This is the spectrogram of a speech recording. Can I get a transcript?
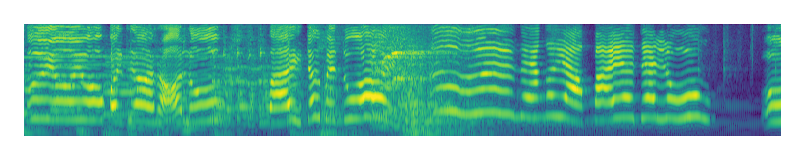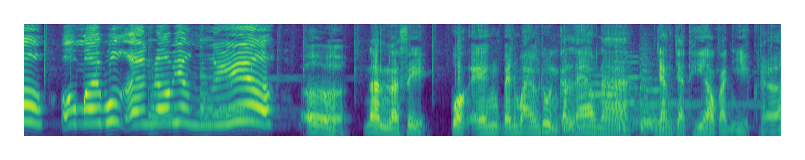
เฮ้ยเอาไปเถอะเหรอลุง ไปเจ้าไปด้วย อ้าทำไมพวกเองทำอย่างนี้อะเออ นั่นละสิ พวกเองเป็นวัยรุ่นกันแล้วนะ ยังจะเที่ยวกันอีกเหรอ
